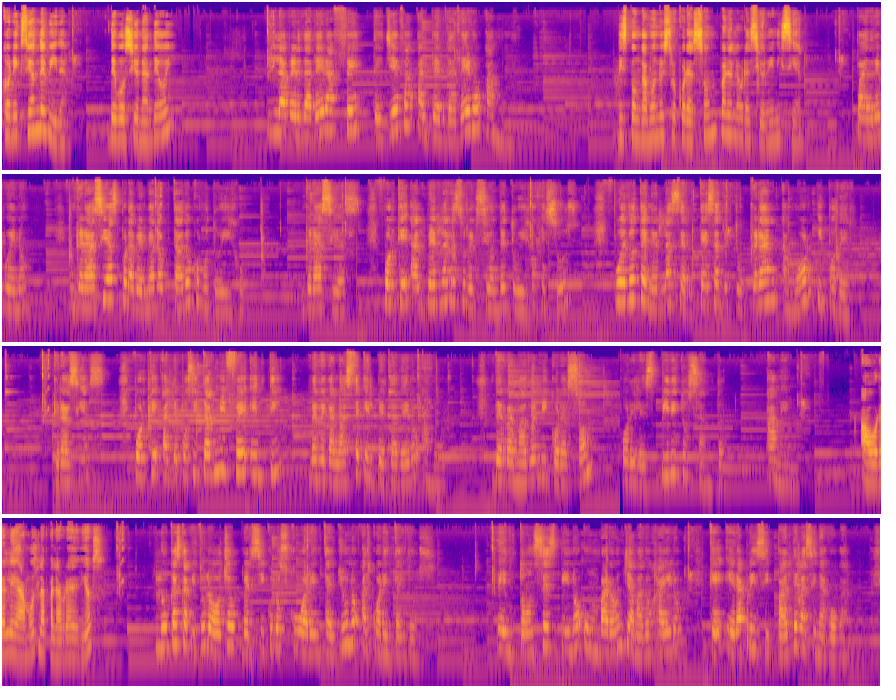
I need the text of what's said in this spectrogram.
Conexión de vida. Devocional de hoy. La verdadera fe te lleva al verdadero amor. Dispongamos nuestro corazón para la oración inicial. Padre bueno, gracias por haberme adoptado como tu Hijo. Gracias porque al ver la resurrección de tu Hijo Jesús, puedo tener la certeza de tu gran amor y poder. Gracias porque al depositar mi fe en ti, me regalaste el verdadero amor, derramado en mi corazón por el Espíritu Santo. Amén. Ahora leamos la palabra de Dios. Lucas capítulo 8 versículos 41 al 42. Entonces vino un varón llamado Jairo, que era principal de la sinagoga,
